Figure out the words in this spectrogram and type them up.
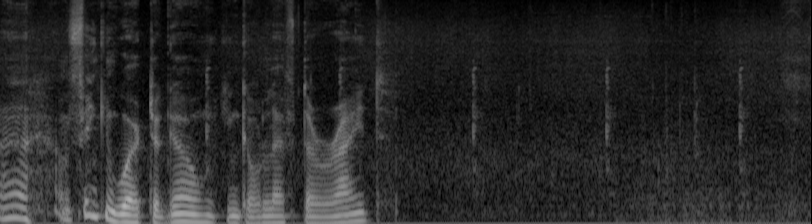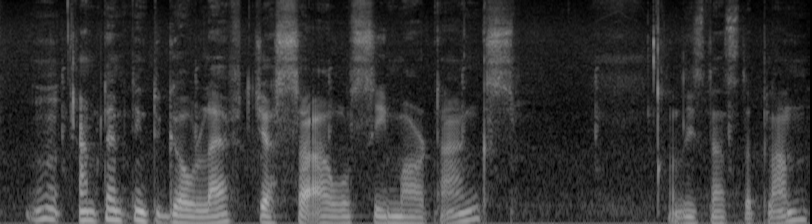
Uh, I'm thinking where to go. We can go left or right. Mm, I'm tempting to go left just so I will see more tanks. At least that's the plan.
